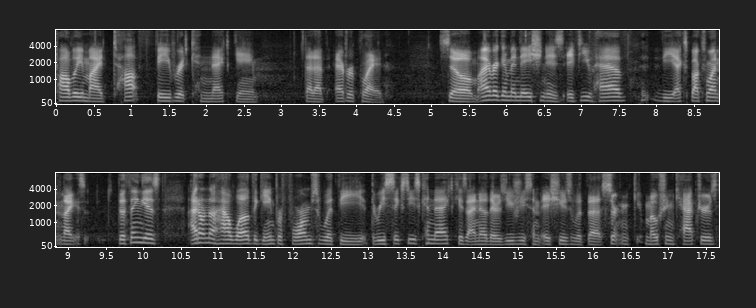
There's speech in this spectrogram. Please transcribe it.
probably my top favorite Kinect game that I've ever played. So my recommendation is if you have the Xbox One, like the thing is, I don't know how well the game performs with the 360s Kinect because I know there's usually some issues with uh, certain motion captures.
